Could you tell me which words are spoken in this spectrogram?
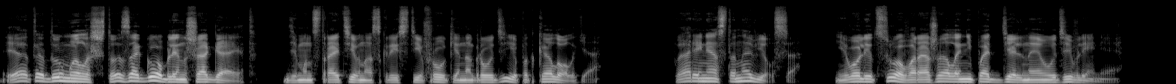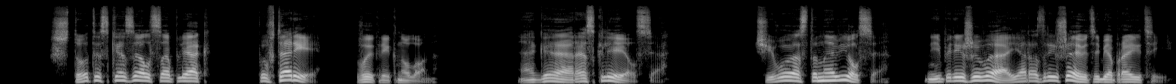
Я-то думал, что за гоблин шагает. Демонстративно скрестив руки на груди, подколол я. Парень остановился. Его лицо выражало неподдельное удивление. «Что ты сказал, сопляк? Повтори!» — выкрикнул он. «Ага, расклеился. Чего остановился? Не переживай, я разрешаю тебе пройти.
